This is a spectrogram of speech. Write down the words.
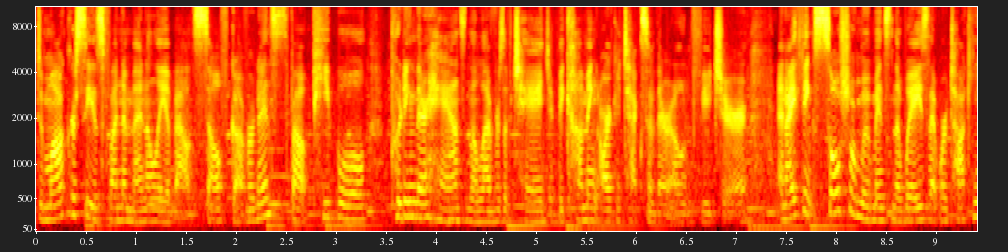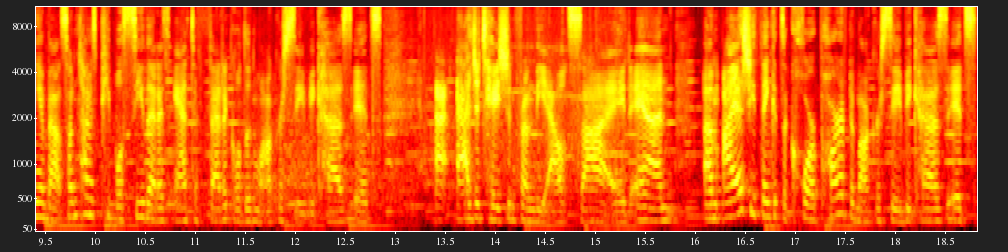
Democracy is fundamentally about self-governance. About people putting their hands on the levers of change and becoming architects of their own future. And I think social movements in the ways that we're talking about, sometimes people see that as antithetical to democracy because it's agitation from the outside. And um, I actually think it's a core part of democracy because it's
